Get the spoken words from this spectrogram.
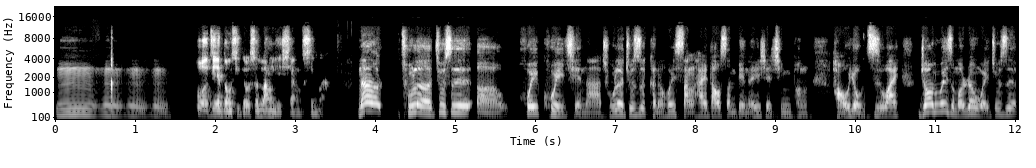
嗯嗯嗯嗯，做这些东西都是让你相信了。那除了就是呃会亏钱啊，除了就是可能会伤害到身边的一些亲朋好友之外，John 为什么认为就是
